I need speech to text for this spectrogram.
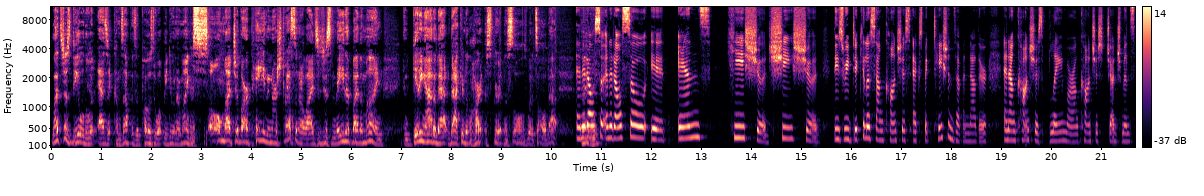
let's just deal with it as it comes up as opposed to what we do in our mind. Because so much of our pain and our stress in our lives is just made up by the mind. And getting out of that and back into the heart, the spirit, and the soul is what it's all about. and it also and it also it ends he should she should. These ridiculous unconscious expectations of another and unconscious blame or unconscious judgments.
